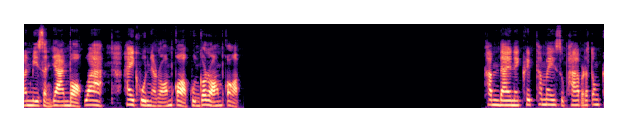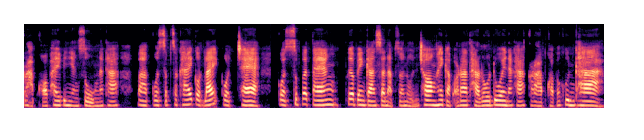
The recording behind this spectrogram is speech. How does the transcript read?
มันมีสัญญาณบอกว่าให้คุณเนี่ยล้อมกรอบ คุณก็ล้อมกรอบ คำใดในคลิปถ้าไม่สุภาพเราต้องกราบขออภัยเป็นอย่างสูงนะคะฝากกด subscribe กดไลค์ กดแชร์ กดซุปเปอร์แตงเพื่อเป็นการสนับสนุนช่องให้กับอราทาโร่ด้วยนะคะ กราบขอบพระคุณค่ะ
